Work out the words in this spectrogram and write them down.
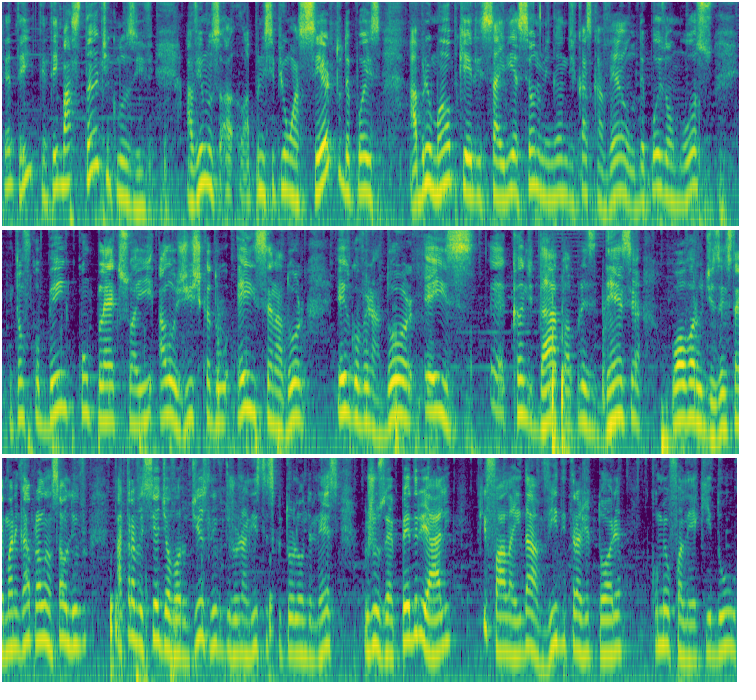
tentei, tentei bastante, inclusive. Havíamos, a, a princípio, um acerto, depois abriu mão, porque ele sairia, se eu não me engano, de Cascavel, depois do almoço. Então ficou bem complexo aí a logística do ex-senador, ex-governador, ex-candidato à presidência, o Álvaro Dias. Ele está em Maringá para lançar o livro A Travessia de Álvaro Dias, livro do jornalista e escritor londrinense José Pedriali, que fala aí da vida e trajetória, como eu falei aqui, do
